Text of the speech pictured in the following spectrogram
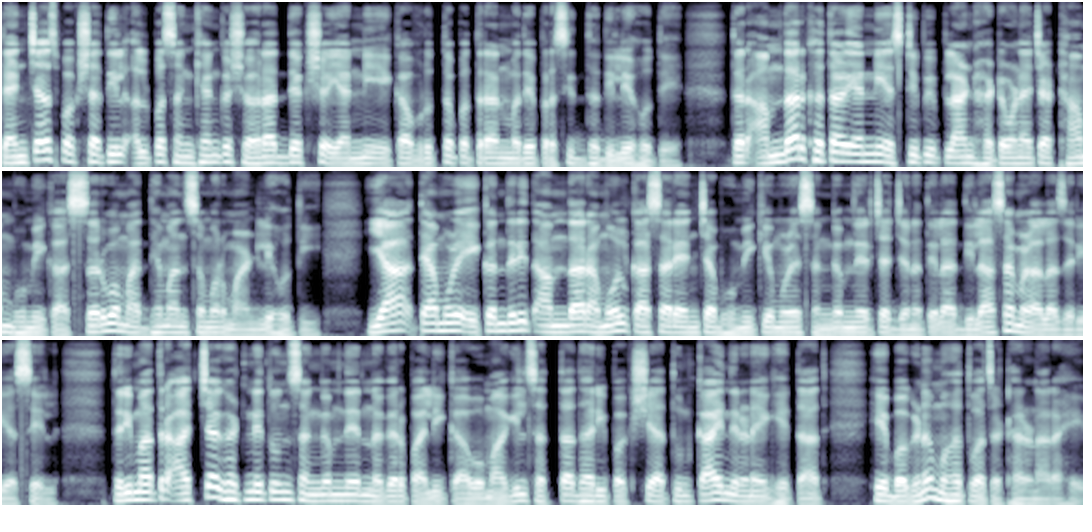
त्यांच्याच पक्षातील अल्पसंख्याक शहराध्यक्ष यांनी एका वृत्तपत्रांमध्ये प्रसिद्ध दिले होते. तर आमदार खताळ यांनी एसटीपी प्लांट हटवण्याच्या ठाम भूमिका सर्व माध्यमांसमोर मांडली होती. या त्यामुळे एकंदरीत आमदार अमोल कासार यांच्या भूमिकेमुळे संगमनेरच्या जनतेला दिलासा मिळाला जरी असेल तरी मात्र आजच्या घटनेतून संगमनेर नगरपालिका व मागील सत्ताधारी पक्ष यातून काय निर्णय घेतात हे बघणं महत्त्वाचं ठरणार आहे.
